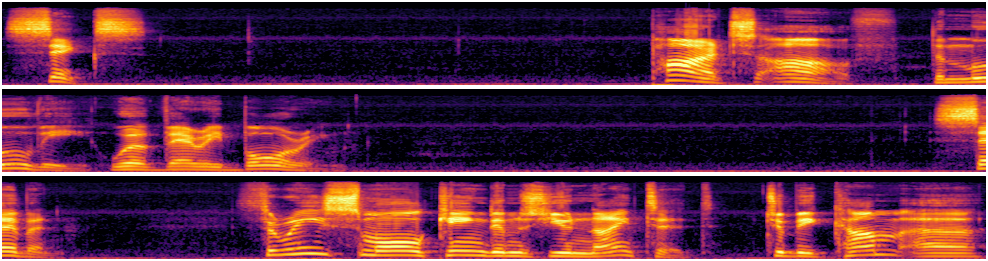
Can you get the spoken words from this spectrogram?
6. Parts of the movie were very boring. 7. Three small kingdoms united to become a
